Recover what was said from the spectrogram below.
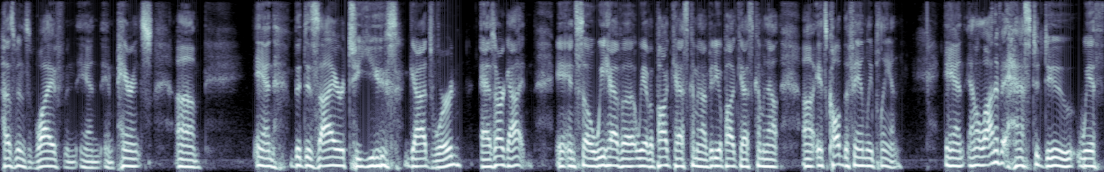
husbands and wife and, and, and parents. Um, and the desire to use God's word as our guide. And, and so we have a, we have a podcast coming out, video podcast coming out. Uh, it's called The Family Plan. And, and a lot of it has to do with,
